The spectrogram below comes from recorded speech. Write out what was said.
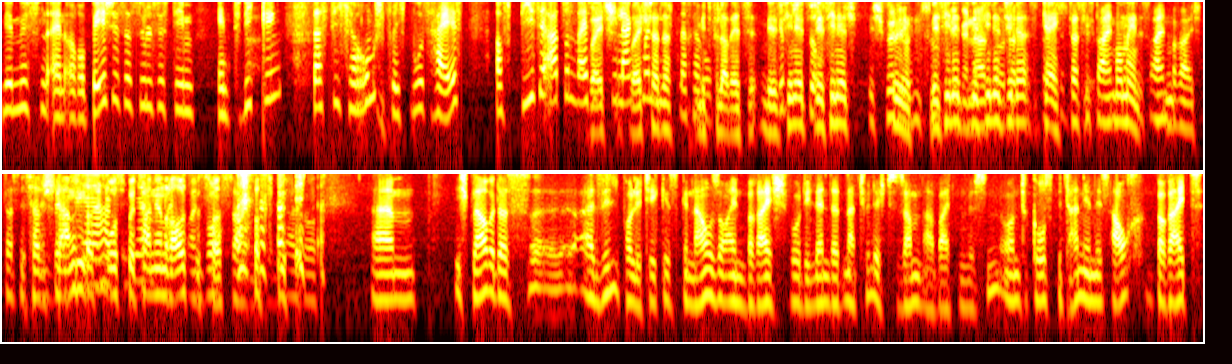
wir müssen ein europäisches Asylsystem entwickeln, das sich herumspricht, wo es heißt, auf diese Art und Weise Waldsch- gelangt man Waldstadter, nicht nach mit Europa. Verlaub, jetzt, wir sind jetzt, doch wir sind jetzt, Ich Entschuldigung, wir sind jetzt, wir sind jetzt wieder also das, gleich. das, das, ist ein, Moment. das ist ein Bereich. Das ist Ich hatte ein schon Bereich. Angst, Ja, dass Großbritannien ja. raus ein ist. Sagen. Also, ähm, ich glaube, dass äh, Asylpolitik ist genauso ein Bereich, wo die Länder natürlich zusammenarbeiten müssen. Und Großbritannien ist auch bereit,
